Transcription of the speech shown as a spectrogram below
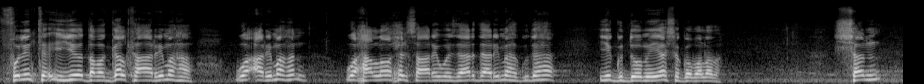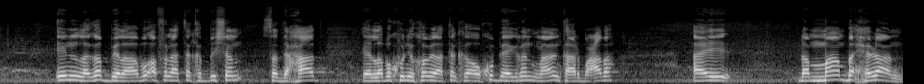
Fulinta iyo dabagalka arrimaha arrimahan waxaa loo xil saaray wasaaradda arrimaha gudaha iyo guddoomiyeyaasha gobollada shan in laga bilaabo afarlaatanka bishan saddexaad ee laba kun iyo koob oo ku beegan maalinta arbacada ay dhammaanba xidhaan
